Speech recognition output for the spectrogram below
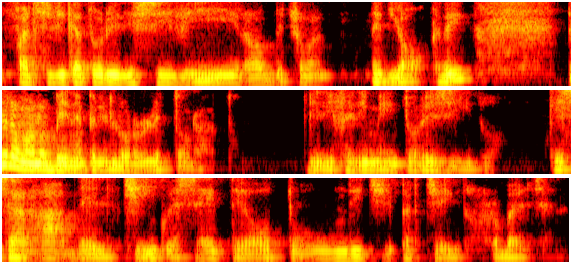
falsificatori di CV, robe cioè, mediocri, però vanno bene per il loro elettorato di riferimento residuo, che sarà del 5, 7, 8, 11%, una roba del genere.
